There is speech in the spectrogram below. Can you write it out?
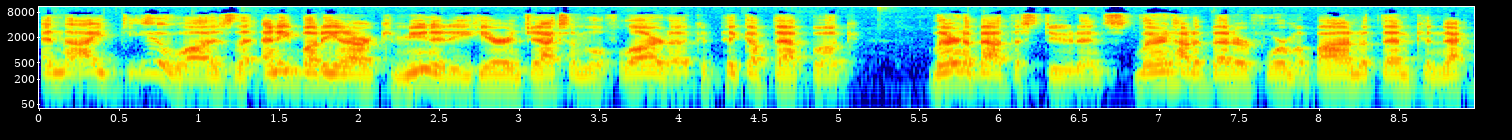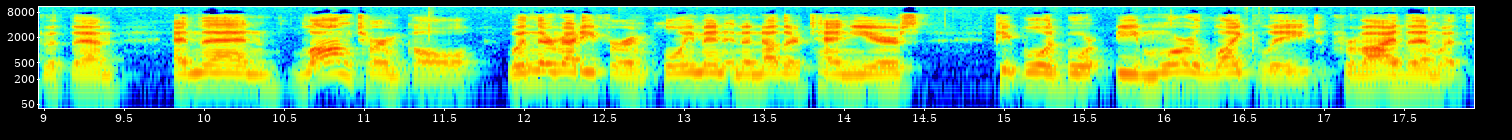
And the idea was that anybody in our community here in Jacksonville, Florida could pick up that book, learn about the students, learn how to better form a bond with them, connect with them, and then long term goal, when they're ready for employment in another 10 years, people would be more likely to provide them with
